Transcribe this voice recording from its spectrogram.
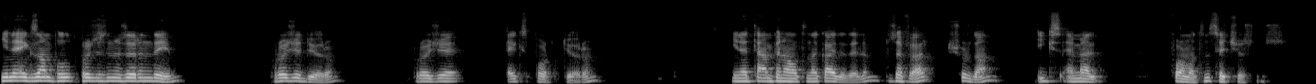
Yine example projesinin üzerindeyim. Proje diyorum. Proje export diyorum. Yine temp'in altına kaydedelim. Bu sefer şuradan XML formatını seçiyorsunuz.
